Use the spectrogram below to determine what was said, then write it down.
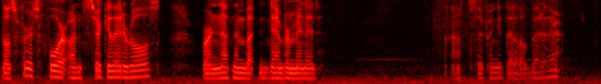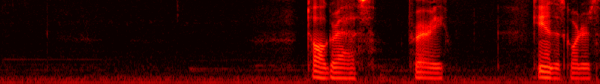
Those first four uncirculated rolls were nothing but Denver minted. Let's see if we can get that a little better there. Tall grass, prairie, Kansas quarters.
